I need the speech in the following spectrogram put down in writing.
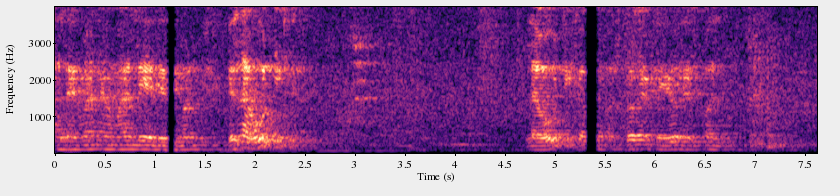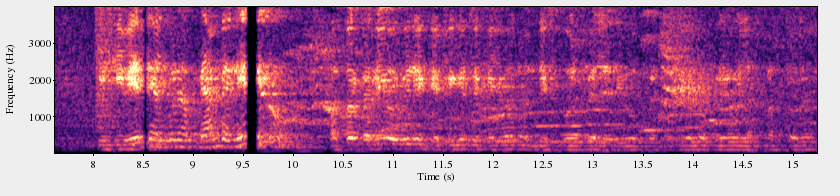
a la hermana Amalia el hermano. Es la única la única pastora que yo respaldo. Y si viene alguna, me han venido. Pastor Carrillo, mire que fíjese que yo no disculpe, le digo, pero yo no creo en las pastoras,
